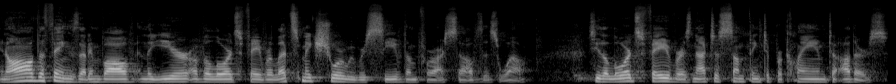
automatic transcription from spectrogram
in all the things that involve in the year of the Lord's favor, let's make sure we receive them for ourselves as well. See, the Lord's favor is not just something to proclaim to others,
